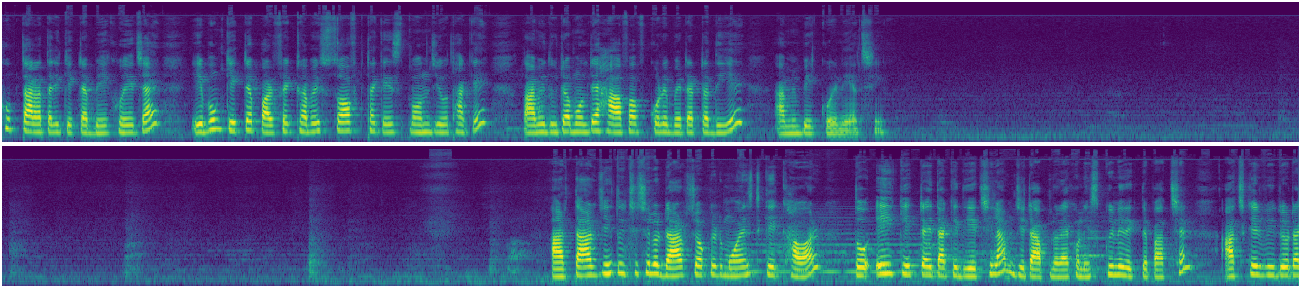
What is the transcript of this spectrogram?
খুব তাড়াতাড়ি কেকটা বেক হয়ে যায় এবং কেকটা পারফেক্ট হবে সফট থাকে, স্পঞ্জিও থাকে। তো আমি দুটা মোল্ডে হাফ হাফ করে বেটারটা দিয়ে আমি বেক করে নিয়েছি। আর তার যেহেতু ইচ্ছে ছিল ডার্ক চকলেট ময়েস্ট কেক খাওয়ার তো এই কেকটাই তাকে দিয়েছিলাম, যেটা আপনারা এখন স্ক্রিনে দেখতে পাচ্ছেন। আজকের ভিডিওটা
